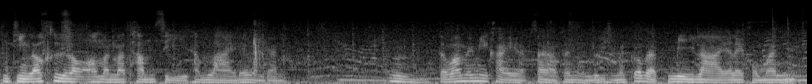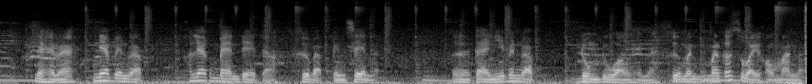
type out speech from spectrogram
จริงๆแล้วคือเราเอามันมาทำสีทำลายได้เหมือนกัน อืม แต่ว่าไม่มีใครแบบสนับสนุนดูดิมันก็แบบมีลายอะไรของมันเนี่ยเห็นไหมเนี่ยเป็นแบบเขาเรียกแบนเดดอะคือแบบเป็นเส้นอะเออ แต่อันนี้เป็นแบบดวงดวงๆเห็นไหมคือมันมันก็สวยของมันอะ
